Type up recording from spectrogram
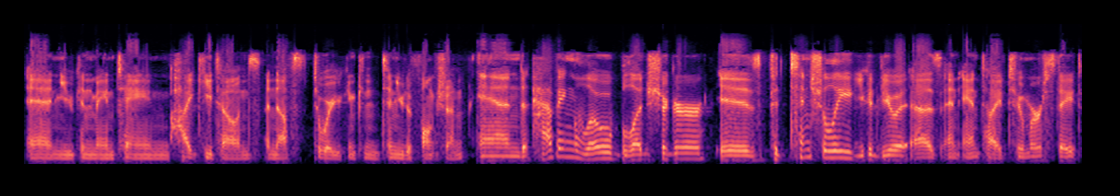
and you can maintain high ketones enough to where you can continue to function. And having low blood sugar is potentially, you could view it as an anti tumor state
